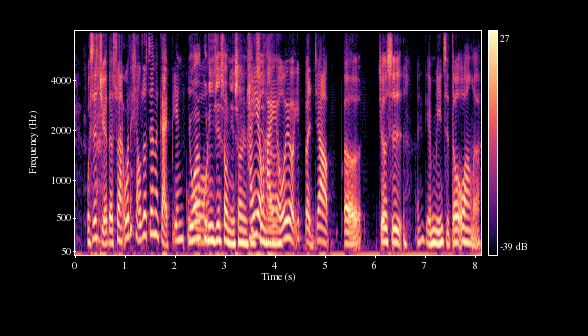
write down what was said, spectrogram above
我是觉得算我的小说真的改编过。有啊，《牯岭街少年杀人事件》。还有还有，我有一本叫呃，就是连名字都忘了，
